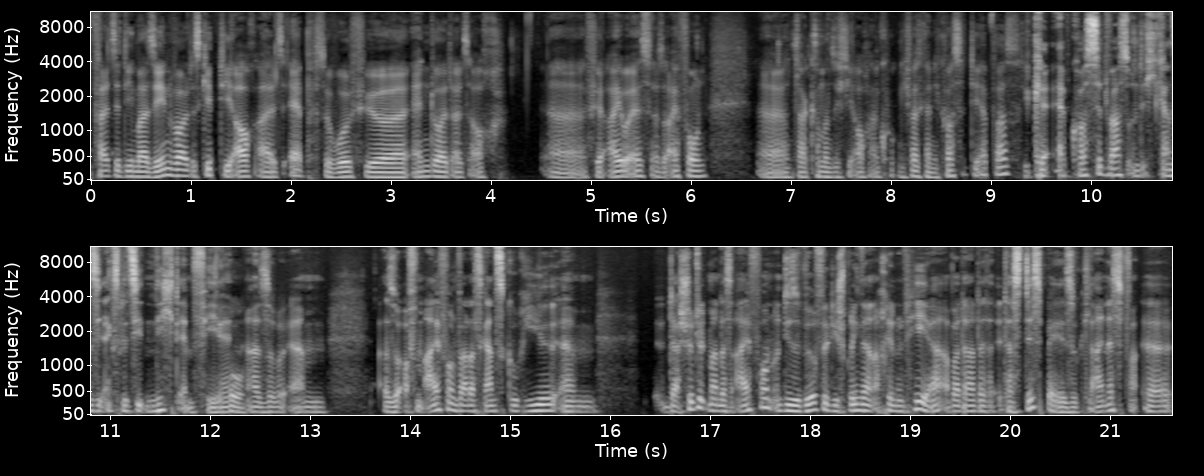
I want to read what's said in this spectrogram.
falls ihr die mal sehen wollt, es gibt die auch als App, sowohl für Android als auch äh, für iOS, also iPhone. Äh, da kann man sich die auch angucken. Ich weiß gar nicht, kostet die App was? Die App kostet was und ich kann sie explizit nicht empfehlen. Oh. Also, ähm, also auf dem iPhone war das ganz skurril. Ähm, da schüttelt man das iPhone und diese Würfel, die springen dann auch hin und her, aber da das Display so klein ist, äh,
